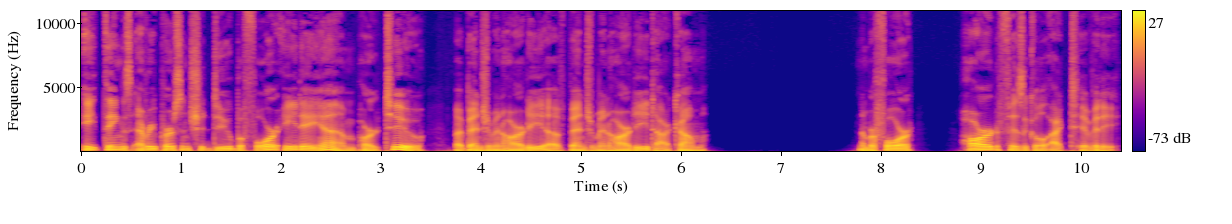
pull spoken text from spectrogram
Eight Things Every Person Should Do Before 8 a.m., Part 2 by Benjamin Hardy of BenjaminHardy.com. Number four, hard physical activity.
